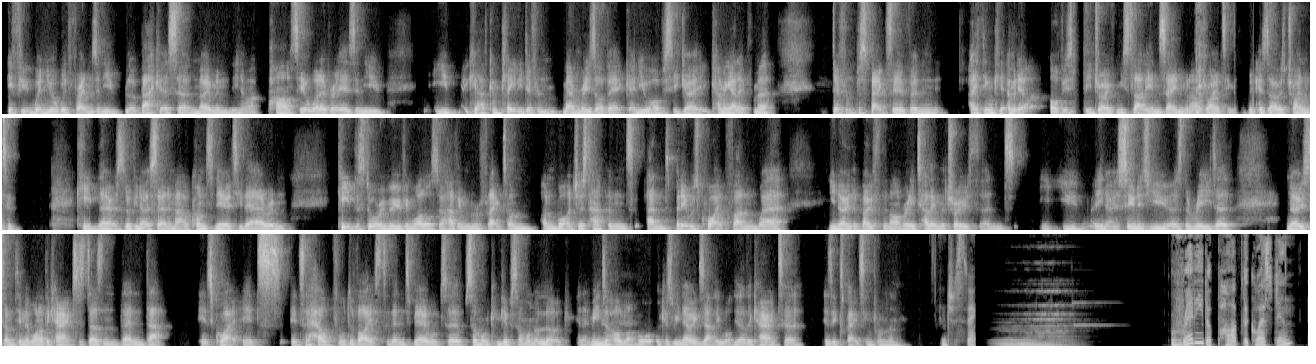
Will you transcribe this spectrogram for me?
if you when you're with friends and you look back at a certain moment, you know, a party or whatever it is, and you you can have completely different memories of it, and you obviously go coming at it from a different perspective. And I think, I mean, it obviously drove me slightly insane when I was writing because I was trying to keep there sort of you know a certain amount of continuity there and keep the story moving while also having them reflect on on what had just happened. And but it was quite fun where you know that both of them aren't really telling the truth, and you you know as soon as you as the reader knows something that one of the characters doesn't, then that it's quite it's it's a helpful device to then to be able to someone can give someone a look and it means mm-hmm. a whole lot mm-hmm. more because we know exactly what the other character is expecting from them interesting ready to pop the question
